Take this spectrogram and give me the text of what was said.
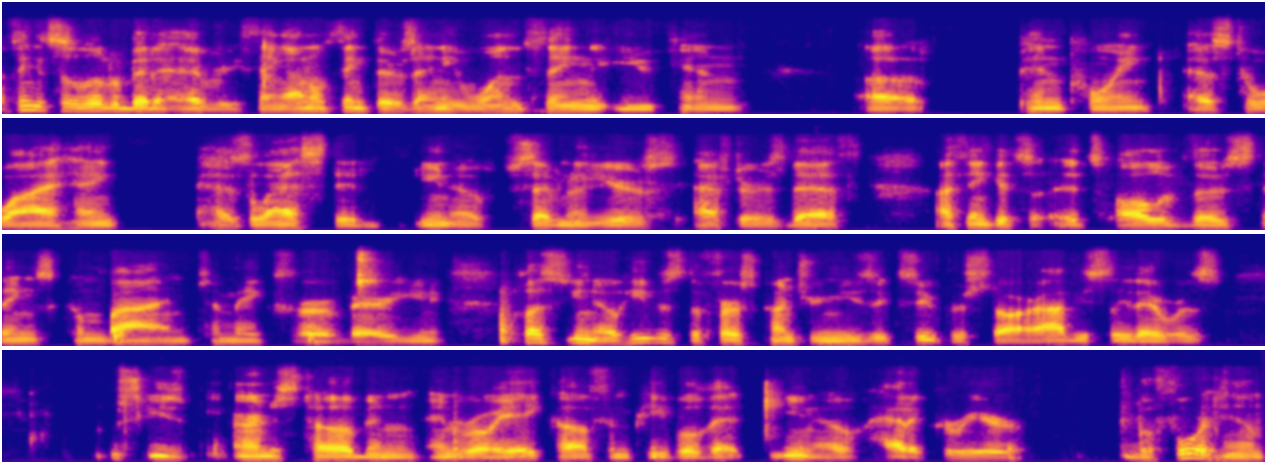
I think it's a little bit of everything. I don't think there's any one thing that you can uh, pinpoint as to why Hank has lasted, you know, 70 right. years after his death. I think it's it's all of those things combined to make for a very unique. Plus, you know, he was the first country music superstar. Obviously, there was, excuse me, Ernest Tubb and, and Roy Acuff and people that you know had a career before him.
